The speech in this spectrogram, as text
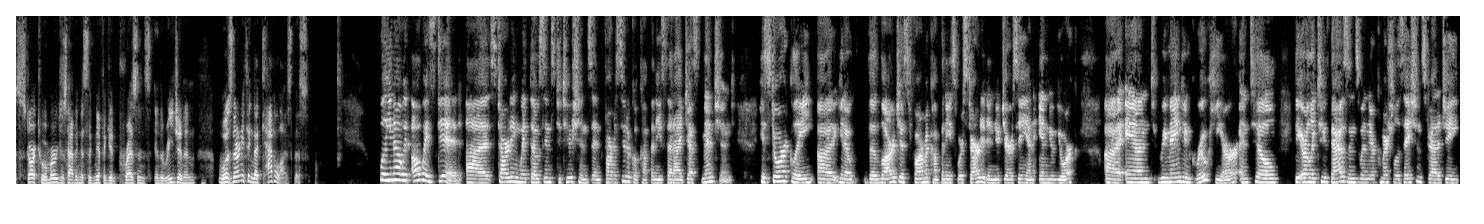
start to emerge as having a significant presence in the region? And was there anything that catalyzed this? Well, you know, it always did, uh, starting with those institutions and pharmaceutical companies that I just mentioned. Historically, uh, you know, the largest pharma companies were started in New Jersey and in New York. Uh, and remained and grew here until the early 2000s when their commercialization strategy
